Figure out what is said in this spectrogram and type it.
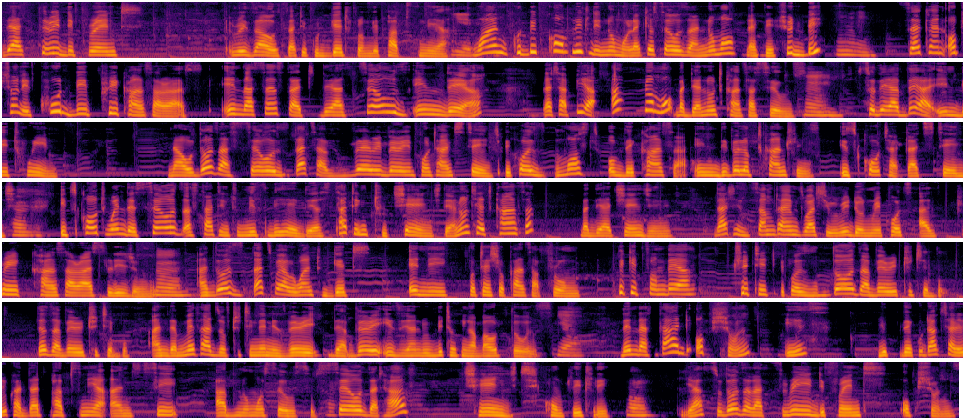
there are three different results that you could get from the pap smear. Yeah. One could be completely normal, like your cells are normal, like they should be. Mm. Second option, it could be precancerous in the sense that there are cells in there that appear abnormal, but they're not cancer cells. Mm. So they are there in between. Now, those are cells, that's a very, very important stage because most of the cancer in developed countries is caught at that stage. Mm. It's caught when the cells are starting to misbehave, they are starting to change. They are not yet cancer, but they are changing. That is sometimes what you read on reports as precancerous lesions. Mm. And those that's where we want to get any potential cancer from. Pick it from there, treat it because those are very treatable. Those are very treatable. And the methods of treating them is very they are very easy and we'll be talking about those. Yeah. Then the third option is you, they could actually look at that pap smear and see abnormal cells, so cells that have changed completely. Mm. Yeah, so those are the three different options.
